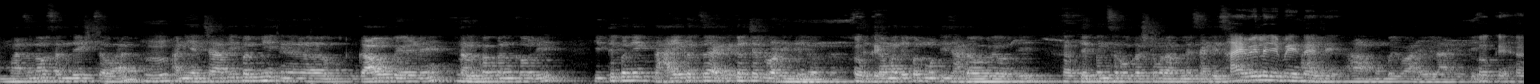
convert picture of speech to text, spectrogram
माझं नाव संदेश. चव्हाण. आणि याच्या आधी पण मी अं, गाव बेळणे तालुका कणकवली इथे पण एक दहा एकरचं ऍग्रिकल्चर प्लॉटिंग केलं होतं. त्याच्यामध्ये पण मोठी झाडं वगैरे हा. होती ते पण सर्व कस्टमर आपले साठी हायवेला जे बेन आहे ते. हा मुंबई हायवेला आहे ते. ओके हां.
